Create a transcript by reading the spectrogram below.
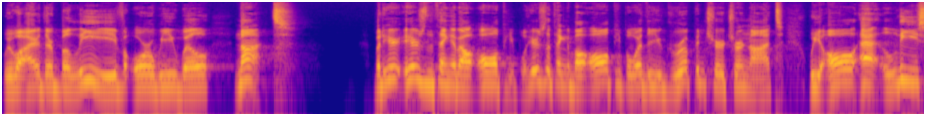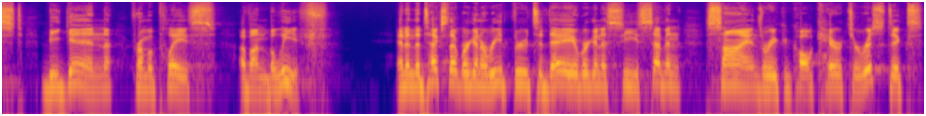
we will either believe or we will not. But here, here's the thing about all people. Here's the thing about all people, whether you grew up in church or not, we all at least begin from a place of unbelief. And in the text that we're going to read through today, we're going to see seven signs, or you could call characteristics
